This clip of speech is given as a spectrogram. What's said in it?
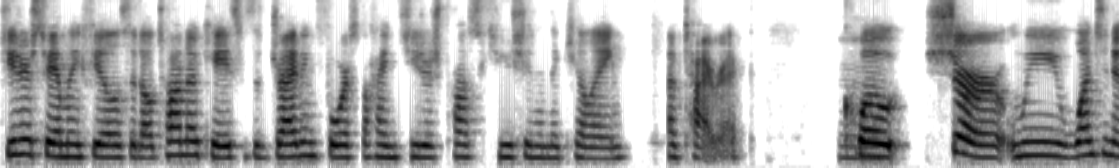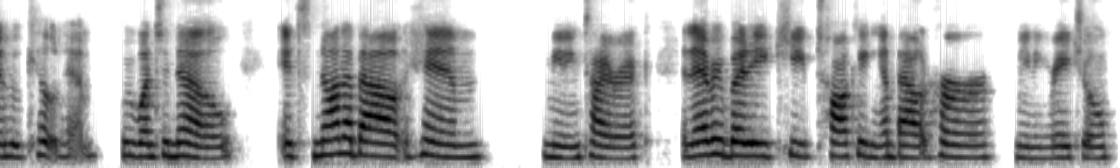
Jeter's family feels the Del Tondo case was a driving force behind Jeter's prosecution in the killing of Tyrek. mm, Quote, sure, we want to know who killed him. We want to know. It's not about him, meaning Tyrek, and everybody keep talking about her, meaning Rachel.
